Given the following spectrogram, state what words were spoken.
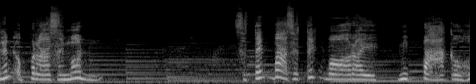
งั้นเอาปลาไซลมอน สเต็กบ้าสเต็กบออะไร มีปลากระโฮ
